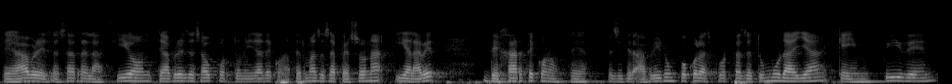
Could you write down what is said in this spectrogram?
te abres a esa relación, te abres a esa oportunidad de conocer más a esa persona y a la vez dejarte conocer. Es decir, abrir un poco las puertas de tu muralla que impiden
